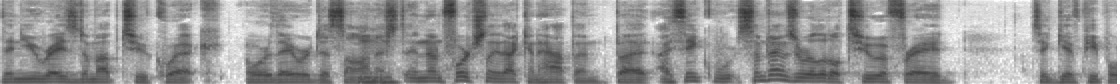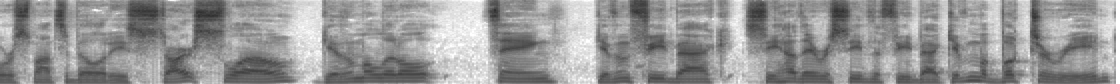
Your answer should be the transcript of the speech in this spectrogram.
then you raised them up too quick or they were dishonest. Mm-hmm. And unfortunately that can happen. But I think sometimes we're a little too afraid to give people responsibilities. Start slow, give them a little thing, give them feedback, see how they receive the feedback, give them a book to read.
